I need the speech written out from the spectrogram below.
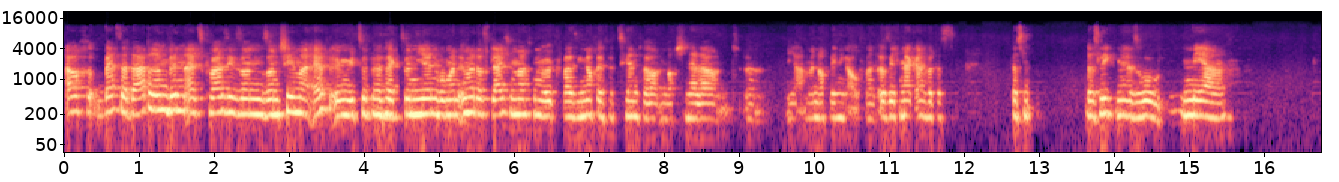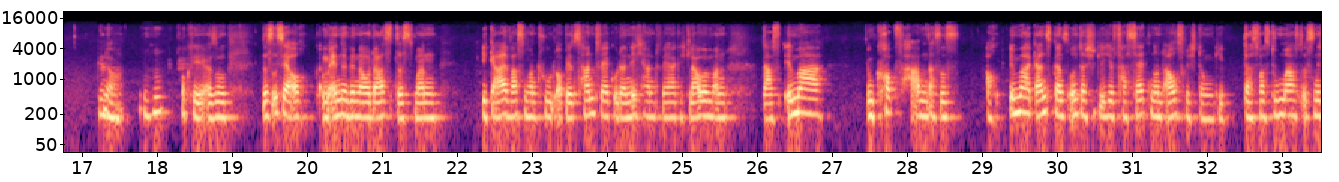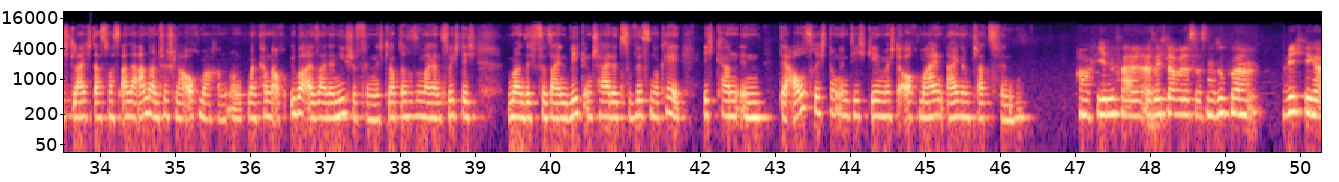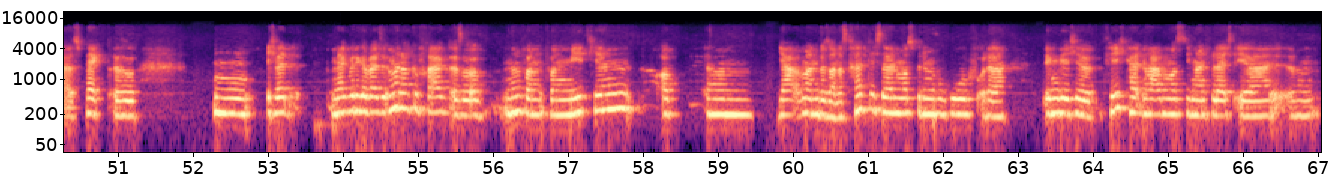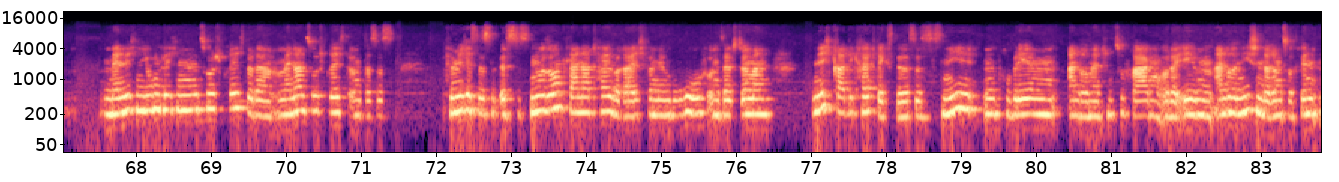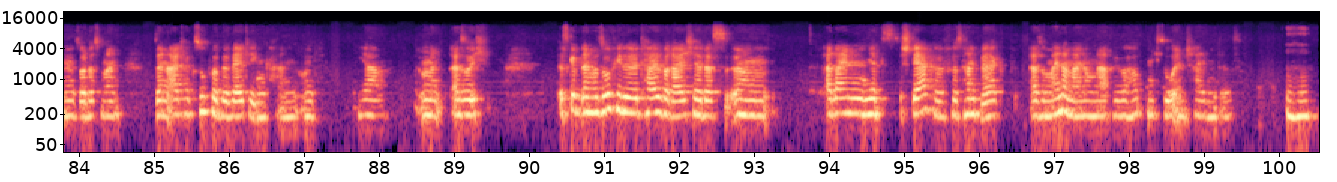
auch besser da drin bin, als quasi so ein, so ein Schema F irgendwie zu perfektionieren, wo man immer das Gleiche macht, nur quasi noch effizienter und noch schneller und äh, ja, mit noch weniger Aufwand. Also ich merke einfach, dass das, das liegt mir so mehr. Genau. Ja, mhm. okay, also das ist ja auch am Ende genau das, dass man, egal was man tut, ob jetzt Handwerk oder nicht Handwerk, ich glaube, man darf immer im Kopf haben, dass es auch immer ganz, ganz unterschiedliche Facetten und Ausrichtungen gibt. Das, was du machst, ist nicht gleich das, was alle anderen Tischler auch machen. Und man kann auch überall seine Nische finden. Ich glaube, das ist immer ganz wichtig, wenn man sich für seinen Weg entscheidet, zu wissen, okay, ich kann in der Ausrichtung, in die ich gehen möchte, auch meinen eigenen Platz finden. Auf jeden Fall. Also ich glaube, das ist ein super wichtiger Aspekt. Also mm, ich werde merkwürdigerweise immer noch gefragt, also ne, von, von Mädchen, ob ähm, ja, man besonders kräftig sein muss für den Beruf oder irgendwelche Fähigkeiten haben muss, die man vielleicht eher ähm, männlichen Jugendlichen zuspricht oder Männern zuspricht. Und das ist, für mich ist es, ist es nur so ein kleiner Teilbereich von dem Beruf. Und selbst wenn man nicht gerade die kräftigste ist, ist es nie ein Problem, andere Menschen zu fragen oder eben andere Nischen darin zu finden, sodass man seinen Alltag super bewältigen kann. Und ja, also ich, es gibt einfach so viele Teilbereiche, dass ähm, allein jetzt Stärke fürs Handwerk, also meiner Meinung nach, überhaupt nicht so entscheidend ist. Mhm.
